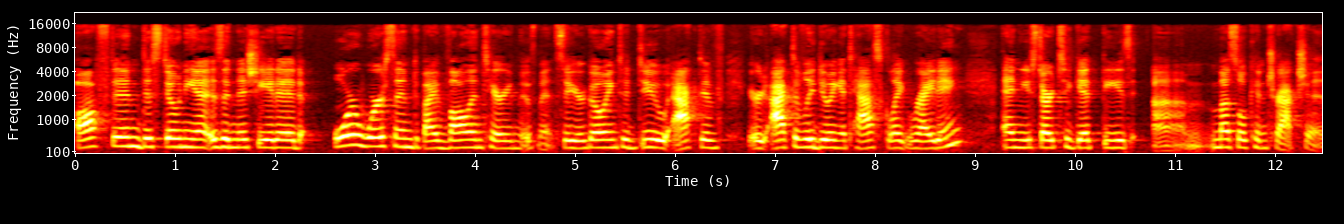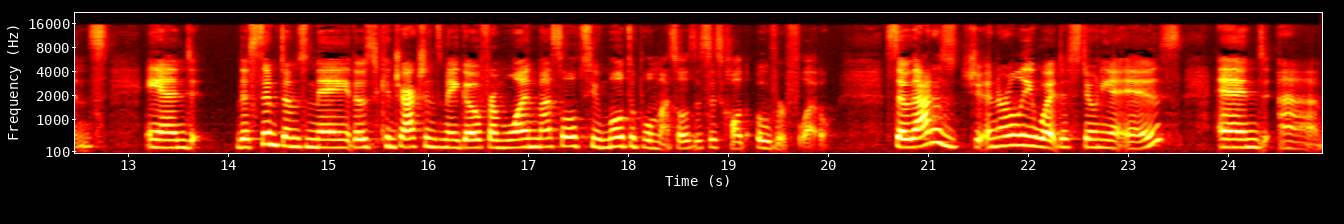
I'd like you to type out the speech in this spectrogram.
often dystonia is initiated or worsened by voluntary movement. So you're going to do active, you're actively doing a task like writing, and you start to get these um, muscle contractions. And the symptoms may, those contractions may go from one muscle to multiple muscles. This is called overflow. So that is generally what dystonia is. And um,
